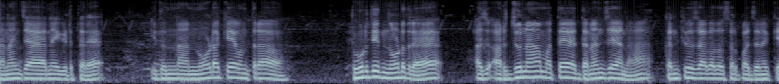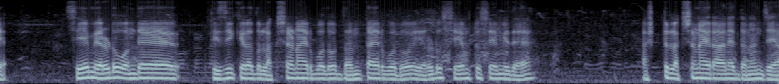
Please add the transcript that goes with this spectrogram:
ಧನಂಜಯ ಆನೆಗೆ ಇಡ್ತಾರೆ. ಇದನ್ನು ನೋಡೋಕ್ಕೆ ಒಂಥರ ದೂರದಿಂದ ನೋಡಿದ್ರೆ ಅಜ್ ಅರ್ಜುನ ಮತ್ತು ಧನಂಜಯನ ಕನ್ಫ್ಯೂಸ್ ಆಗೋದು ಸ್ವಲ್ಪ ಜನಕ್ಕೆ. ಸೇಮ್ ಎರಡು ಒಂದೇ ಫಿಸಿಕ್ ಇರೋದು, ಲಕ್ಷಣ ಇರ್ಬೋದು, ದಂತ ಇರ್ಬೋದು, ಎರಡು ಸೇಮ್ ಟು ಸೇಮ್ ಇದೆ. ಅಷ್ಟು ಲಕ್ಷಣ ಇರೋ ಧನಂಜಯ.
